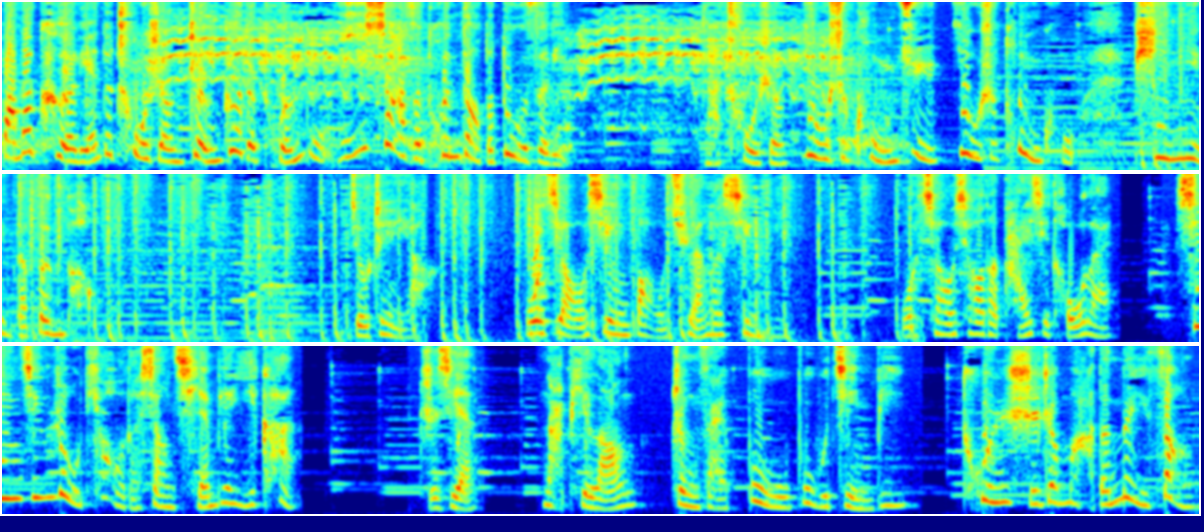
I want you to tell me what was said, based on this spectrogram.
把那可怜的畜生整个的臀部一下子吞到了肚子里，那畜生又是恐惧又是痛苦，拼命地奔跑。就这样，我侥幸保全了性命。我悄悄地抬起头来，心惊肉跳地向前边一看，只见那匹狼正在步步紧逼，吞食着马的内脏。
